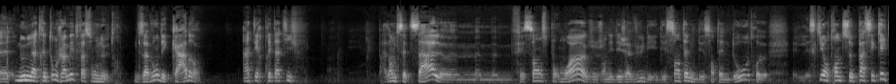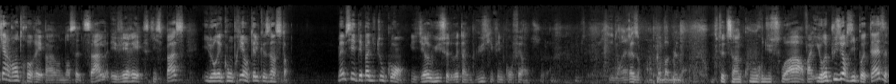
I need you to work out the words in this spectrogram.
euh, nous ne la traitons jamais de façon neutre. Nous avons des cadres interprétatifs. Par exemple, cette salle euh, fait sens pour moi. J'en ai déjà vu des, centaines et des centaines d'autres. Euh, ce qui est en train de se passer, quelqu'un rentrerait par exemple dans cette salle et verrait ce qui se passe. Il aurait compris en quelques instants. Même s'il n'était pas du tout au courant. Il dirait oui, ça doit être un Gus qui fait une conférence il aurait raison, hein, probablement. Ou peut-être c'est un cours du soir. Enfin, il y aurait plusieurs hypothèses,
